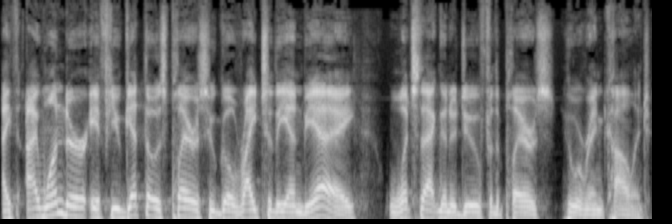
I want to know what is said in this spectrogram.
I, I wonder if you get those players who go right to the NBA, what's that going to do for the players who are in college?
